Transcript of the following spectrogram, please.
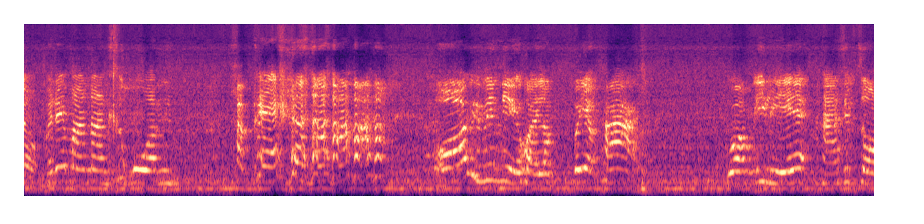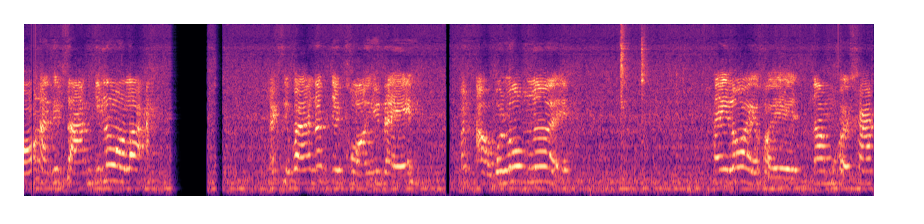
จะไม่ได้มานานคือบวมขับแพ้โอ้ยพี่วินนี่หอยเราไม่อยากพลาดบวมอีหลีหาสิบสองหาสิบสามกิโลละจักสิบ้านน้ำเจ็บของอยู่ไหนมันเอาบะลงเลยให้ร้อยข่อยนำข่อยคัก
